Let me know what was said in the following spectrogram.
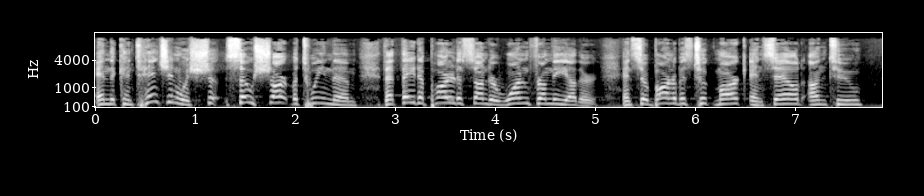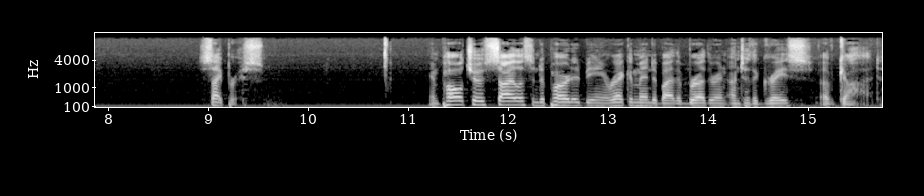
And the contention was sh- so sharp between them that they departed asunder one from the other. And so Barnabas took Mark and sailed unto Cyprus. And Paul chose Silas and departed, being recommended by the brethren unto the grace of God.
